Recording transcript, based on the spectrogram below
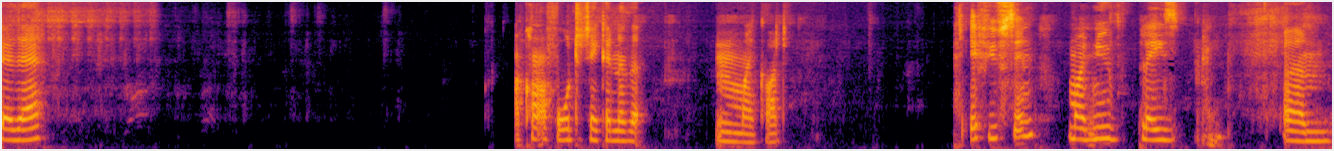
There. I can't afford to take another. Oh my god. If you've seen my new plays, um,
